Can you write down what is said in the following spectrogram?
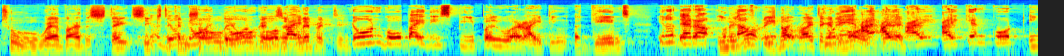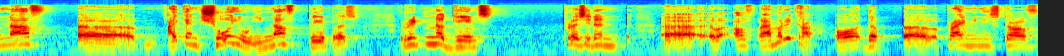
tool whereby the state seeks to control the don't organs by- of liberty. Don't go by these people who are writing against. You know, there are Well, enough not- people. he's not writing Today, anymore, I. I, I, I can quote enough, uh, I can show you enough papers written against President uh, of America or the uh, Prime Minister of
